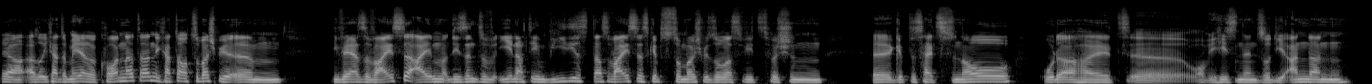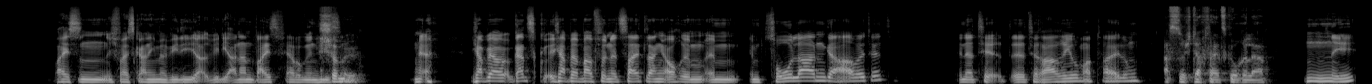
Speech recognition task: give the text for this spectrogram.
Ja, also ich hatte mehrere Kornnattern. Ich hatte auch zum Beispiel ähm, diverse Weiße. Ein, die sind so, je nachdem, wie dies, das Weiß ist, gibt es zum Beispiel sowas wie zwischen, äh, gibt es halt Snow oder halt, äh, oh, wie hießen denn so die anderen weißen, ich weiß gar nicht mehr, wie die, wie die anderen Weißfärbungen hießen. Schimmel. Ja. Ich habe ja ganz, ich habe ja mal für eine Zeit lang auch im, im, im Zooladen gearbeitet. In der Te äh, Terrarium-Abteilung. Achso, ich dachte als Gorilla. Nee.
